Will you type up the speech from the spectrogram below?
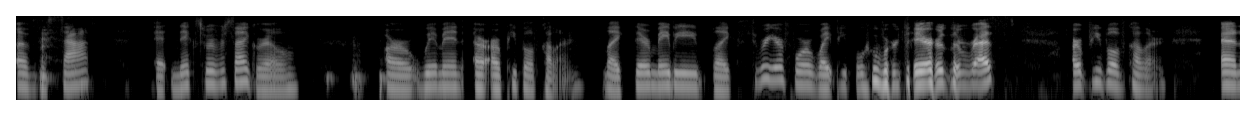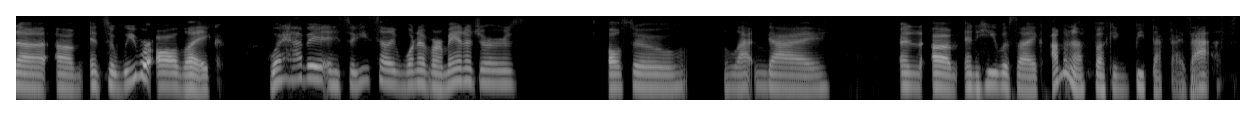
of the staff at Nick's Riverside Grill are women or are people of color. Like there may be like three or four white people who work there. The rest are people of color. And uh um and so we were all like, what happened? And so he's telling one of our managers, also a Latin guy, and um and he was like, I'm gonna fucking beat that guy's ass.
